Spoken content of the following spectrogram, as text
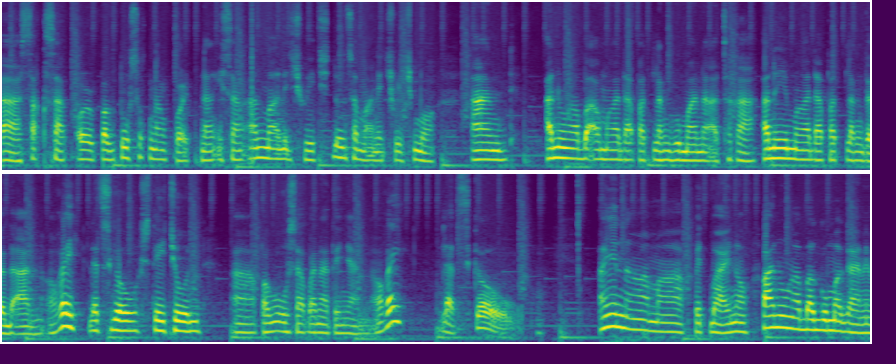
ah, saksak or pagtusok ng port ng isang unmanaged switch doon sa managed switch mo. And ano nga ba ang mga dapat lang gumana at saka ano yung mga dapat lang dadaan. Okay, let's go. Stay tuned. Ah, pag-uusapan natin yan. Okay, let's go. Ayan na nga mga kapitbahay, no? Paano nga ba gumagana?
